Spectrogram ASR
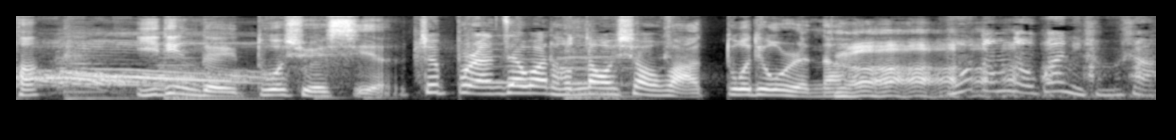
哈。一定得多学习，这不然在外头闹笑话多丢人呢。我懂不懂关你什么事儿？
